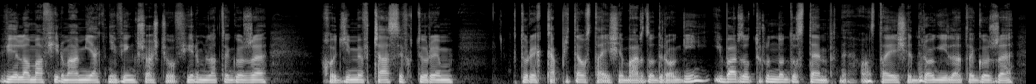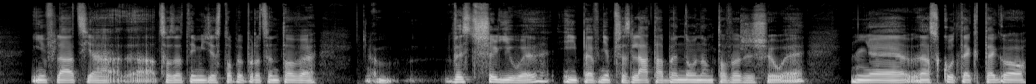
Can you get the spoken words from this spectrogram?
wieloma firmami, jak nie większością firm, dlatego że wchodzimy w czasy, w którym których kapitał staje się bardzo drogi i bardzo trudno dostępny. On staje się drogi, dlatego że inflacja, a co za tym idzie stopy procentowe, wystrzeliły i pewnie przez lata będą nam towarzyszyły. Na skutek tego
